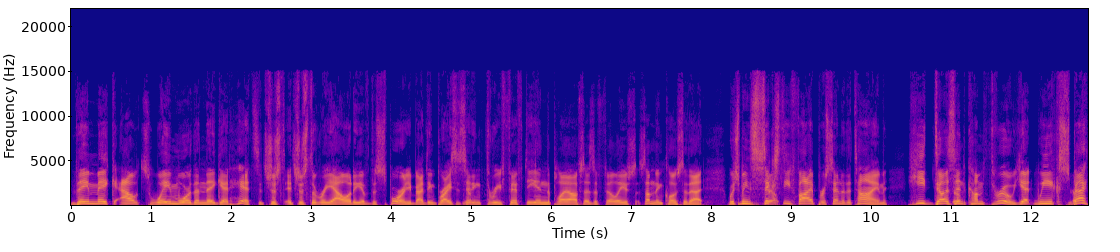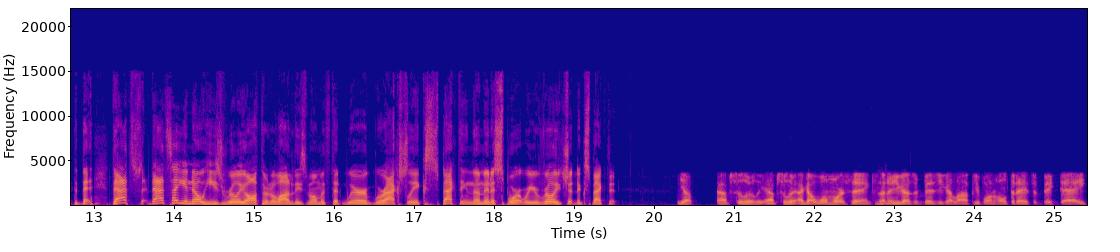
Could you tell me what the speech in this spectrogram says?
they make outs way more than they get hits. It's just it's just the reality of the sport. I think Bryce is hitting 350 in the playoffs as a Philly or something close to that, which means 65% of the time he doesn't come through. Yet we expect. That that's that's how you know he's really authored a lot of these moments that we're we're actually expecting them in a sport where you really shouldn't expect it. Yep, absolutely, absolutely. I got one more thing because I know you guys are busy. You got a lot of people on hold today. It's a big day.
